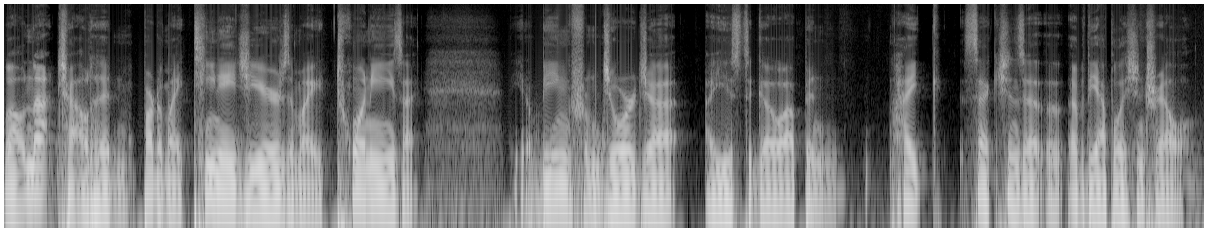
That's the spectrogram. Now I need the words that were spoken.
Well, not childhood, part of my teenage years and my 20s. I you know, being from Georgia, I used to go up and hike sections of the Appalachian Trail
